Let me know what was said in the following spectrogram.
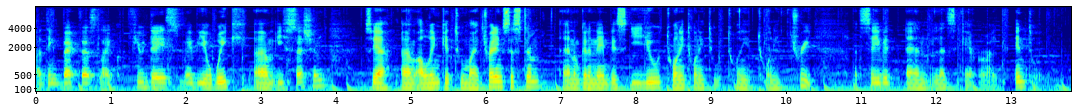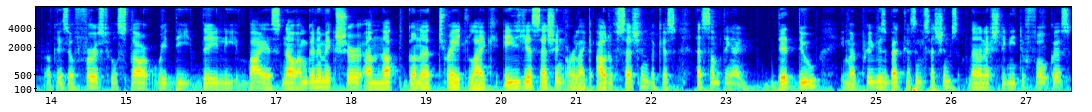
I think backtest like a few days, maybe a week um, each session. So yeah, um, I'll link it to my trading system and I'm gonna name this EU 2022-2023. Let's save it and let's get right into it. Okay, so first we'll start with the daily bias. Now I'm gonna make sure I'm not gonna trade like Asia session or like out of session because that's something I did do in my previous backtesting sessions. And I actually need to focus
